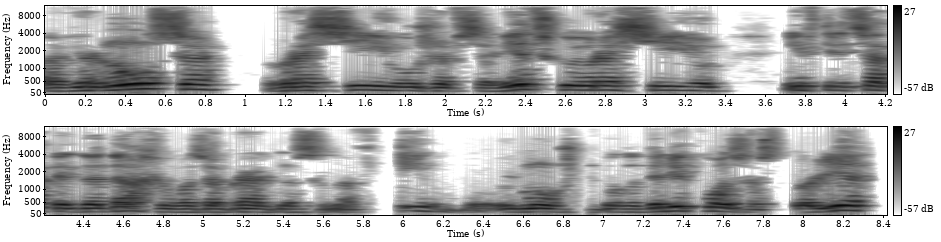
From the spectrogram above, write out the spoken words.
а, вернулся в Россию, уже в советскую Россию, и в 30-х годах его забрали на Соловки, ему уже было далеко за 100 лет,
